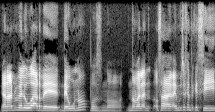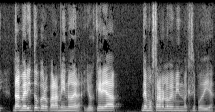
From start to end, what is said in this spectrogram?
ganar el primer lugar de, de uno, pues no, no me la, o sea, hay mucha gente que sí da mérito, pero para mí no era. Yo quería demostrármelo a mí misma que sí podía.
